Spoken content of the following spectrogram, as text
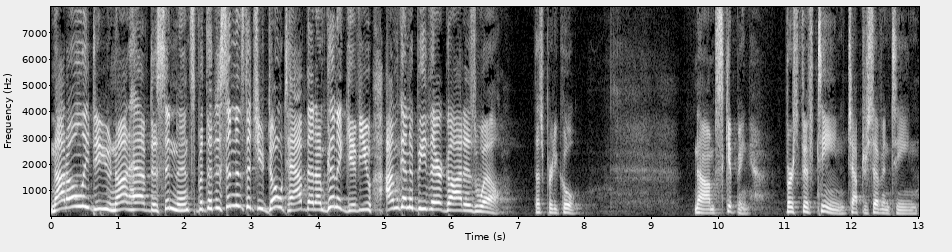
Not only do you not have descendants, but the descendants that you don't have that I'm going to give you, I'm going to be their God as well. That's pretty cool. Now I'm skipping Verse 15, chapter 17.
